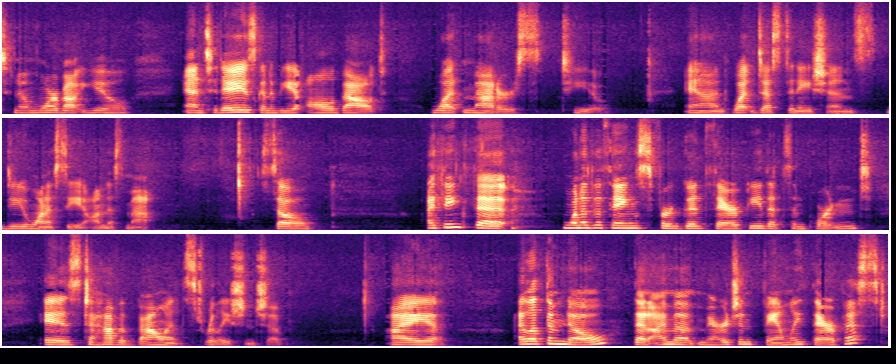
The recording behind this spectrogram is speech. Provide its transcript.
to know more about you. And today is going to be all about what matters to you and what destinations do you want to see on this map. So, I think that one of the things for good therapy that's important is to have a balanced relationship. I I let them know that I'm a marriage and family therapist.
